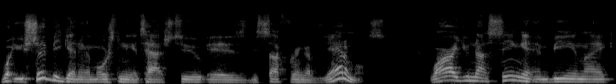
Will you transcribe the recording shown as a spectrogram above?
What you should be getting emotionally attached to is the suffering of the animals. Why are you not seeing it and being like,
